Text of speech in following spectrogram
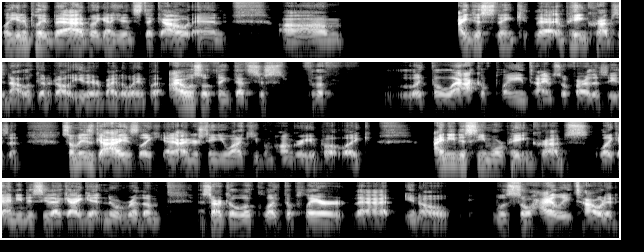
Like he didn't play bad, but again, he didn't stick out. And um, I just think that, and Peyton Krebs did not look good at all either, by the way. But I also think that's just for the like the lack of playing time so far this season. Some of these guys, like I understand you want to keep them hungry, but like I need to see more Peyton Krebs. Like I need to see that guy get into a rhythm and start to look like the player that you know was so highly touted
